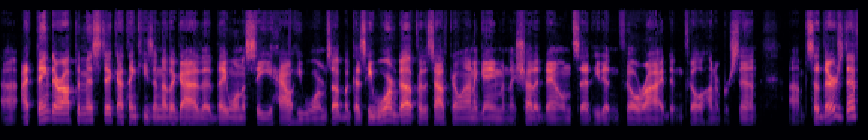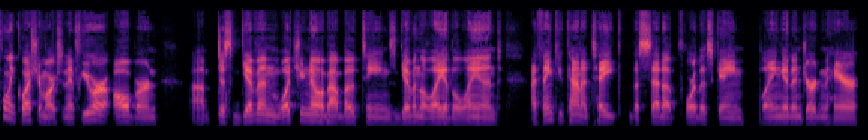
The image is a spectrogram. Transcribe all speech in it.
Uh, I think they're optimistic. I think he's another guy that they want to see how he warms up because he warmed up for the South Carolina game and they shut it down, said he didn't feel right, didn't feel 100%. Um, so there's definitely question marks. And if you are Auburn, um, just given what you know about both teams, given the lay of the land, I think you kind of take the setup for this game, playing it in Jordan Hare,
